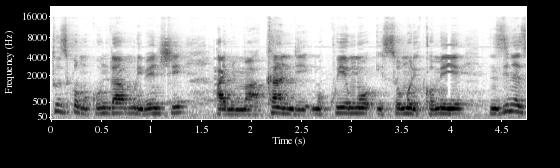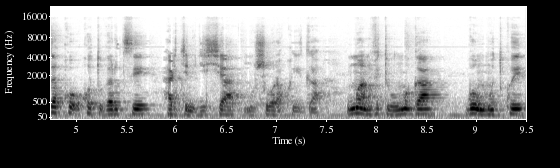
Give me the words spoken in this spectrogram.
tuzi ko mukunda muri benshi hanyuma kandi mukuyemo isomo rikomeye nzi neza ko uko tugarutse hari ikintu gishya mushobora kwiga. Umwana ufite ubumuga bwo mu mutwe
